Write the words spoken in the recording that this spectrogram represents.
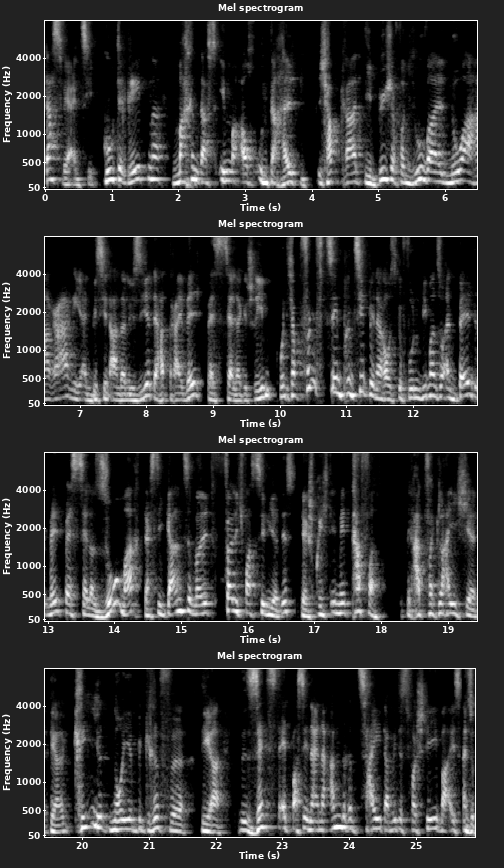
das wäre ein Ziel. Gute Redner machen das immer auch unterhalten. Ich habe gerade die Bücher von Yuval Noah Harari ein bisschen analysiert. Er hat drei Weltbestseller geschrieben und ich habe 15 Prinzipien herausgefunden, wie man so einen Weltbestseller so macht, dass die ganze Welt völlig fasziniert ist. Der spricht in Metaphern. Der hat Vergleiche, der kreiert neue Begriffe, der setzt etwas in eine andere Zeit, damit es verstehbar ist. Also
